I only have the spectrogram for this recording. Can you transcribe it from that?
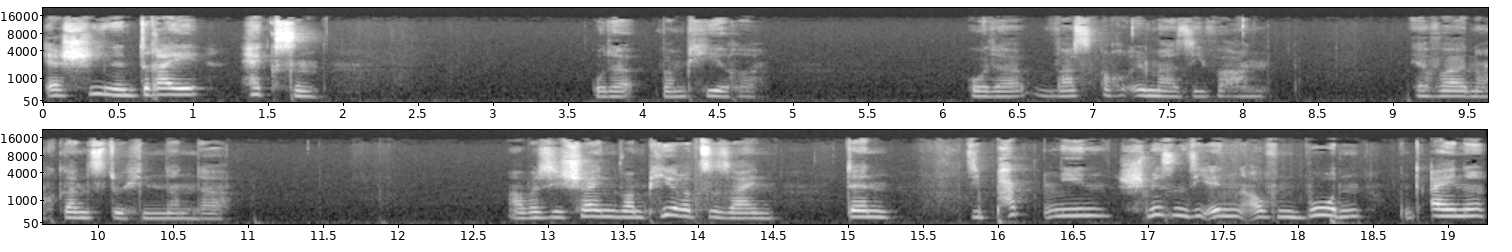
erschienen drei Hexen oder Vampire oder was auch immer sie waren. Er war noch ganz durcheinander. Aber sie scheinen Vampire zu sein, denn sie packten ihn, schmissen sie ihn auf den Boden und eine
